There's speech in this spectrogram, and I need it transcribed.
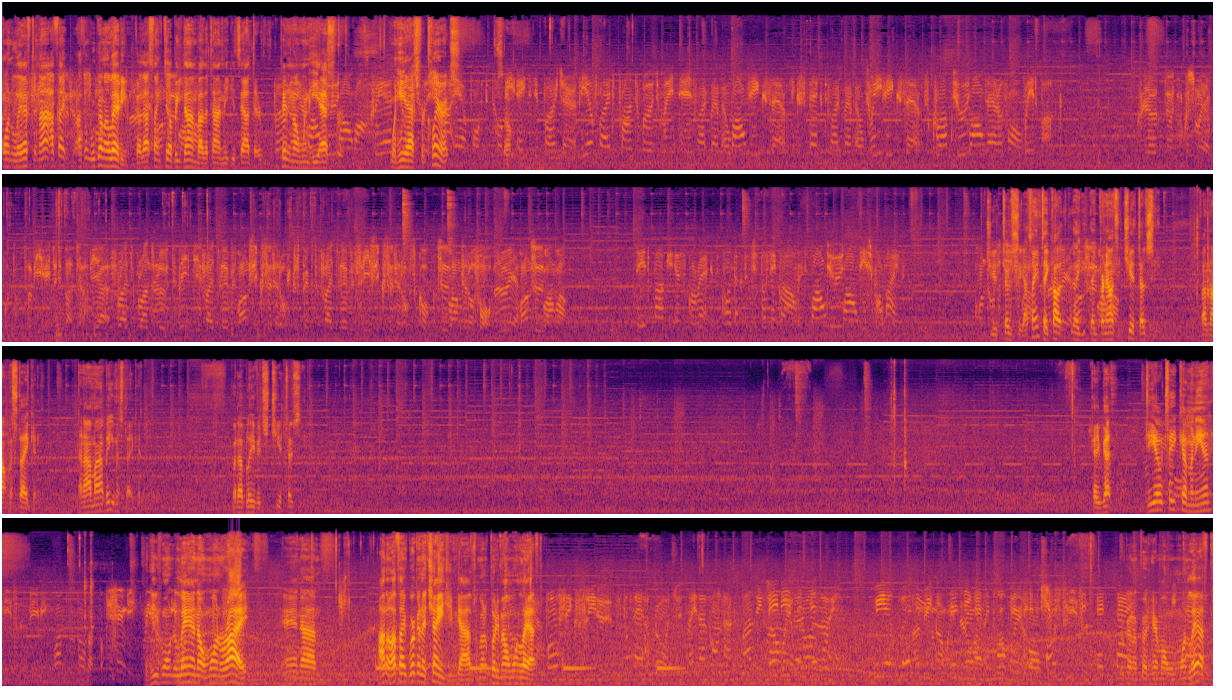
one left, and I, I think I think we're going to let him because I think they'll be done by the time he gets out there, depending on when he asks for when he asks for clearance. So departure. Via flight front board maintain flight level 160. Expect flight level 360. Scrub 2104 weight mark. Cleared to Fukushima Airport. to be 8 departure. Via flight front route 80 flight level 160. Expect flight level 360. Scope 2104. Blue Air 1211. Date mark is correct. Contact Chitose ground. 121 Tishma 5. Chiatosi. I think they call it, they, they pronounce it Chiatosi, if I'm not mistaken and I might be mistaken, but I believe it's Chiatosi. Okay, we've got DOT coming in, and he's wanting to land on one right, and um, I don't know. I think we're going to change him, guys. We're going to put him on one left. going to put him on one left.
